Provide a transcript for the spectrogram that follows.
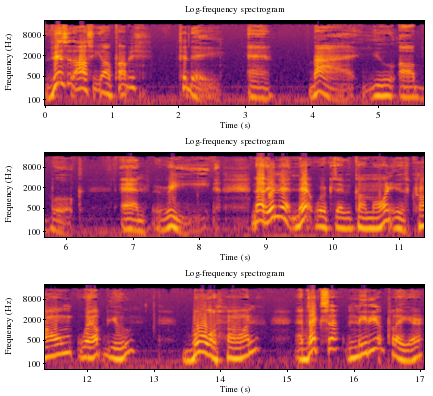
visit RCR Publish today and buy you a book and read. Now, the internet networks that we come on is Chrome Web View, Bullhorn, Alexa Media Player.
